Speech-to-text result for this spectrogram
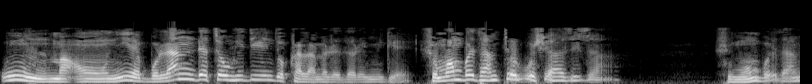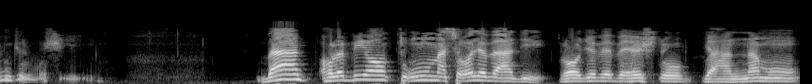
اون معانی بلند توحیدی این دو کلمه رو داره میگه. شما باید همطور باشی عزیزم. شما باید همینجور باشی. بعد حالا بیا تو اون مسائل بعدی راجع به بهشت و جهنم و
